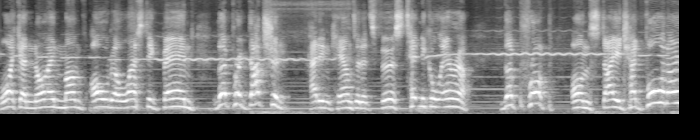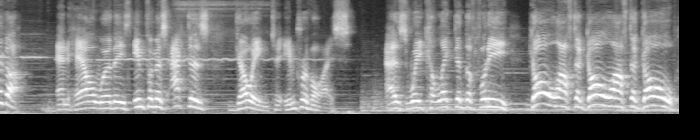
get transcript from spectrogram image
like a nine month old elastic band. The production had encountered its first technical error. The prop on stage had fallen over. And how were these infamous actors going to improvise? As we collected the footy, goal after goal after goal,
